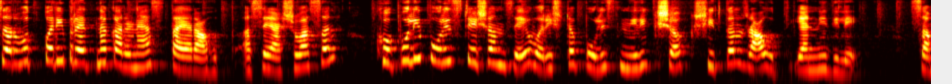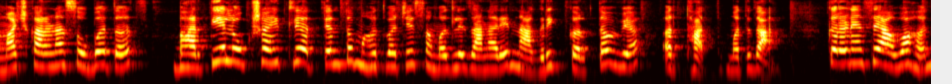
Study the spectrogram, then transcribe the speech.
सर्वोत्परी प्रयत्न करण्यास तयार आहोत असे आश्वासन खोपोली पोलीस स्टेशनचे वरिष्ठ पोलीस निरीक्षक शीतल राऊत यांनी दिले. समाजकारणासोबतच भारतीय लोकशाहीतले अत्यंत महत्त्वाचे समजले जाणारे नागरिक कर्तव्य अर्थात मतदान. करण्याचे आवाहन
